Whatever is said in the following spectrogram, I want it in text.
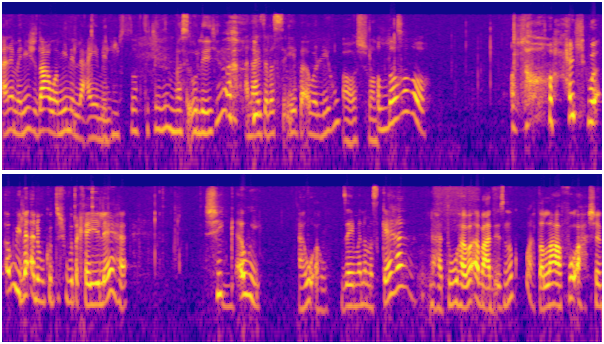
أنا ماليش دعوة مين اللي عامل. بالظبط كده المسؤولية. أنا عايزة بس إيه بقى أوريهم؟ آه الشنطه الله الله حلوة قوي لأ أنا ما كنتش متخيلاها. شيك قوي اهو اهو زي ما أنا ماسكاها هاتوها بقى بعد إذنكم هطلعها فوق عشان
